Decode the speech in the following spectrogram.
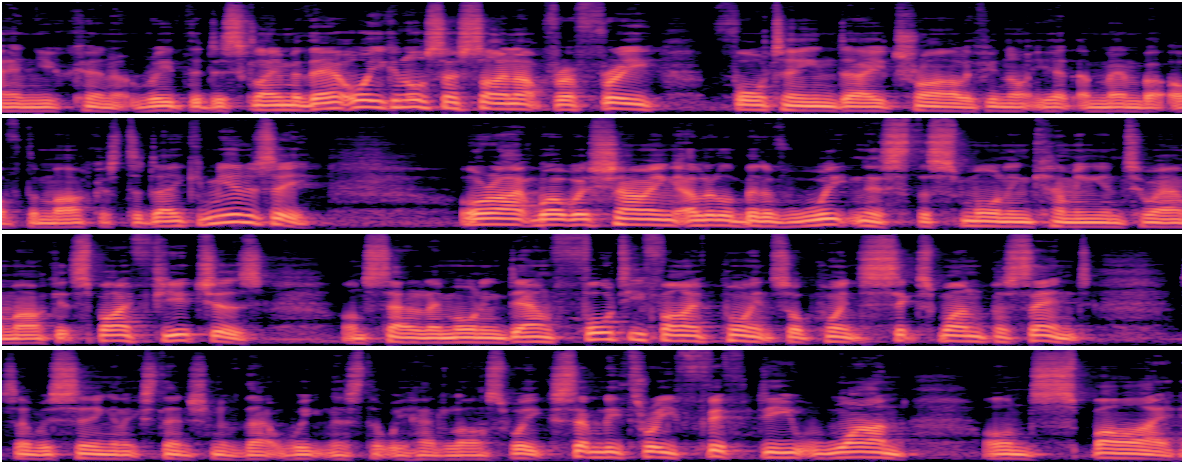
and you can read the disclaimer there. Or you can also sign up for a free 14 day trial if you're not yet a member of the Marcus Today community. All right, well, we're showing a little bit of weakness this morning coming into our market. SPI futures on Saturday morning down 45 points or 0.61%. So we're seeing an extension of that weakness that we had last week. 73.51 on SPI.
